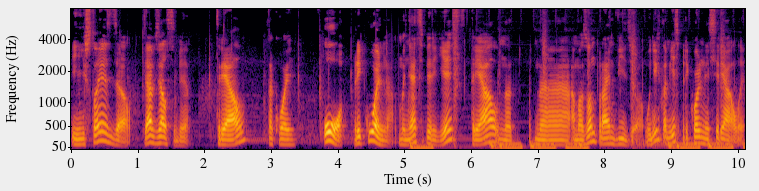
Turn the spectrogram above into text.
и что я сделал? Я взял себе триал такой, о, прикольно, у меня теперь есть триал на, на Amazon Prime Video. У них там есть прикольные сериалы.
